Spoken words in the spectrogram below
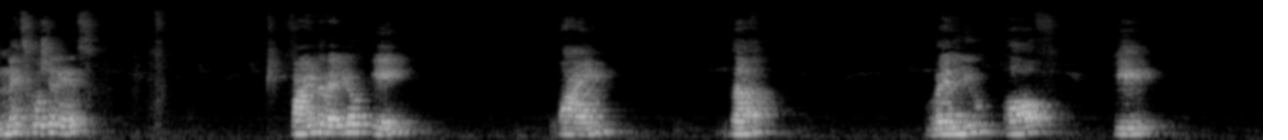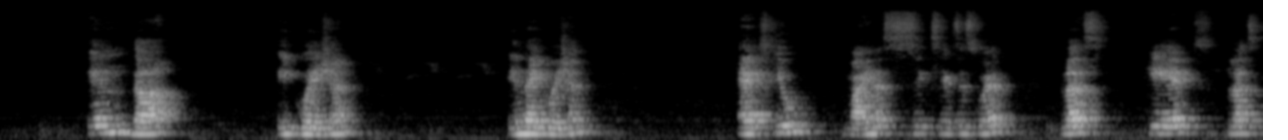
Next question is find the value of k. Find the value of k in the equation in the equation x cube minus 6x square plus kx plus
